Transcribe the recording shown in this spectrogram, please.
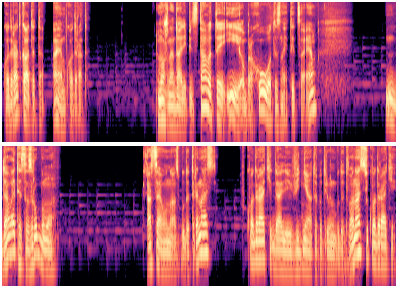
квадрат катета, АМ квадрат. Можна далі підставити і обраховувати, знайти це М. Давайте це зробимо. А це у нас буде 13 в квадраті, далі відняти потрібно буде 12 в квадраті.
